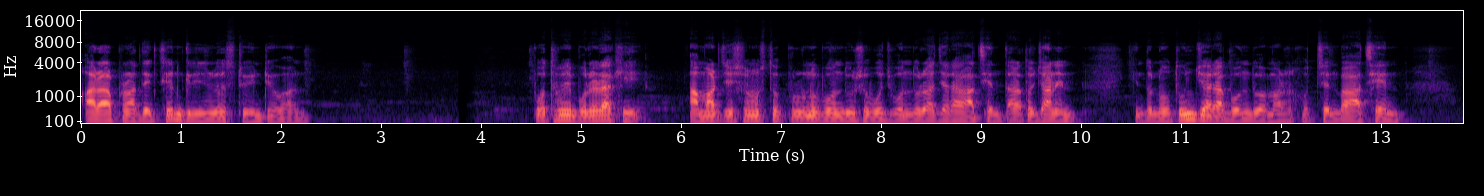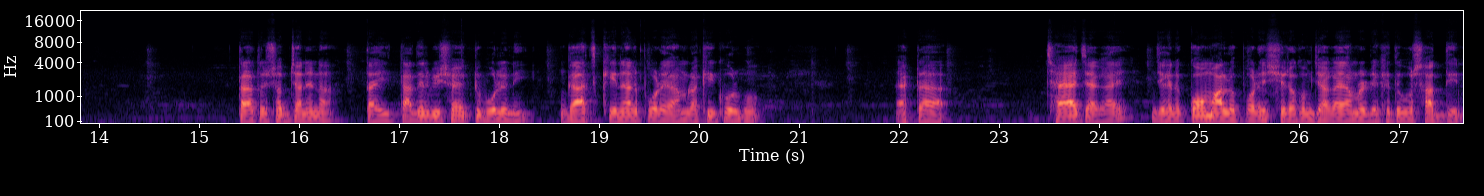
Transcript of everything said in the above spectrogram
আর আপনারা দেখছেন গ্রিন রোজ টোয়েন্টি ওয়ান প্রথমে বলে রাখি, আমার যে সমস্ত পুরনো বন্ধু, সবুজ বন্ধুরা যারা আছেন, তারা তো জানেন, কিন্তু নতুন যারা বন্ধু আমার হচ্ছেন বা আছেন, তারা তো সব জানে না, তাই তাদের বিষয়ে একটু বলে নিই। গাছ কেনার পরে আমরা কি করব? একটা ছায়া জায়গায়, যেখানে কম আলো পড়ে, সেরকম জায়গায় আমরা রেখে দেবো সাত দিন।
